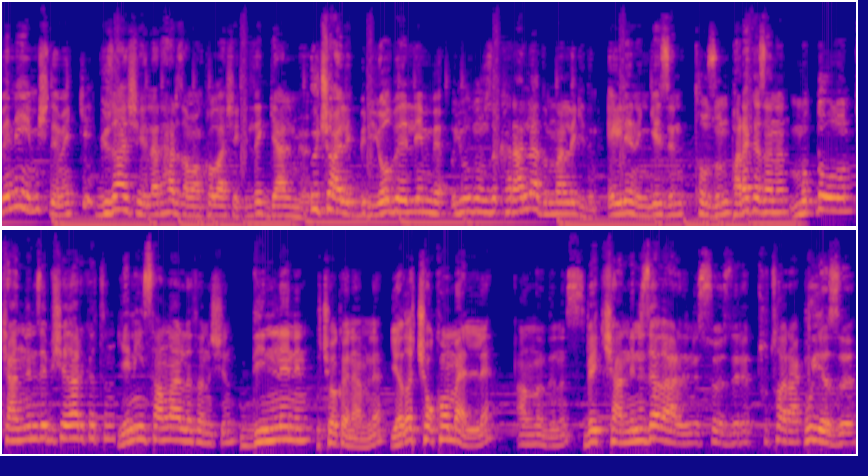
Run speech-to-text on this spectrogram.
Ve neymiş demek ki? Güzel şeyler her zaman kolay şekilde gelmiyor. 3 aylık bir yol belirleyin ve yolunuza kararlı adımlarla gidin. Eğlenin, gezin, tozun, para kazanın, mutlu olun, kendinize bir şeyler katın, yeni insanlarla tanışın, dinlenin. Bu çok önemli. Ya da çok omelle anladınız ve kendinize verdiğiniz sözleri tutarak bu yazı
